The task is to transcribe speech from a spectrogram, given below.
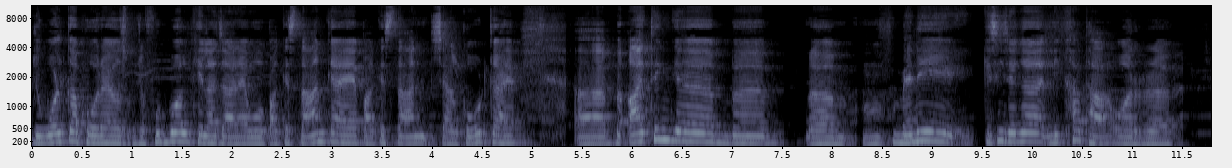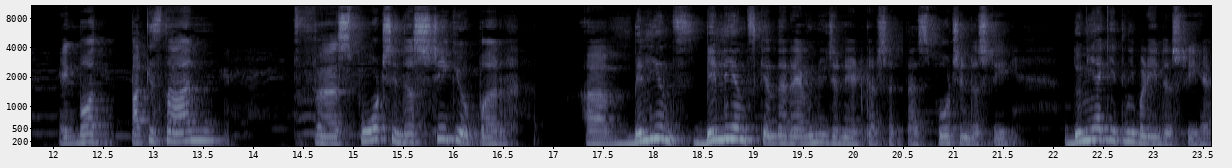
जो वर्ल्ड कप हो रहा है, उस, जो फुटबॉल खेला जा रहा है, वो पाकिस्तान का है, पाकिस्तान सियालकोट का है। आई थिंक मैंने किसी जगह लिखा था और एक बहुत पाकिस्तान स्पोर्ट्स इंडस्ट्री के ऊपर बिलियंस बिलियंस के अंदर रेवेन्यू जनरेट कर सकता है स्पोर्ट्स इंडस्ट्री दुनिया की इतनी बड़ी इंडस्ट्री है।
